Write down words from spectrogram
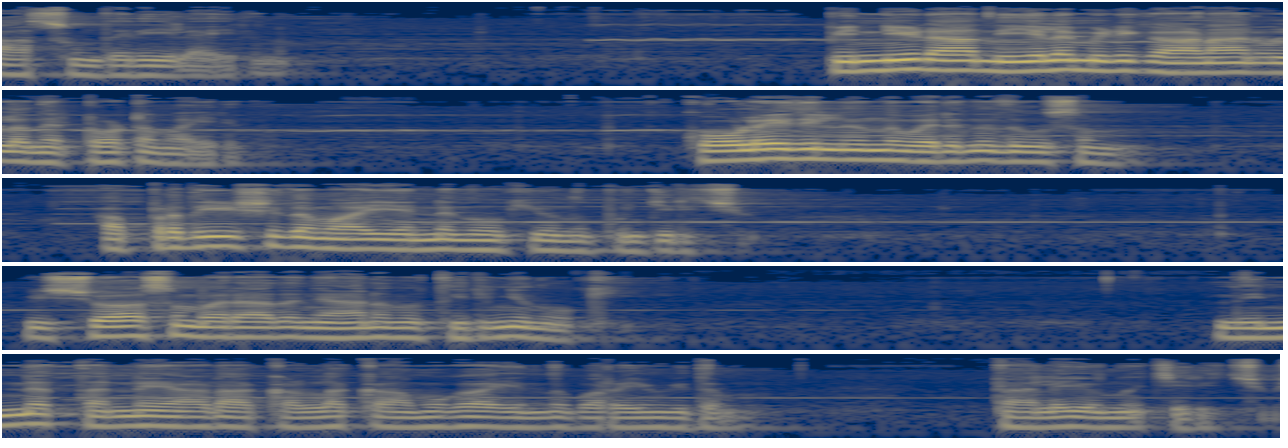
ആ സുന്ദരിയിലായിരുന്നു. പിന്നീട് ആ നീലമിഴി കാണാനുള്ള നെട്ടോട്ടമായിരുന്നു. കോളേജിൽ നിന്ന് വരുന്ന ദിവസം അപ്രതീക്ഷിതമായി എന്നെ നോക്കിയൊന്ന് പുഞ്ചിരിച്ചു. വിശ്വാസം വരാതെ ഞാനൊന്ന് തിരിഞ്ഞു നോക്കി. നിന്നെ തന്നെയാടാ കള്ളക്കാമുക എന്ന് പറയും വിധം തലയൊന്ന് ചിരിച്ചു.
